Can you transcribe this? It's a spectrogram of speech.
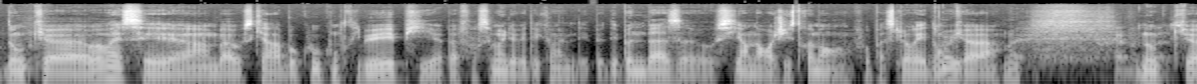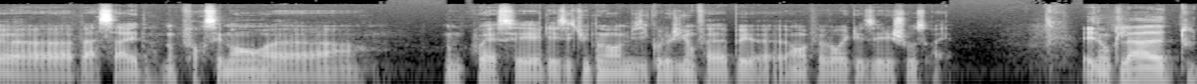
Donc euh, ouais, ouais, c'est euh, bah, Oscar a beaucoup contribué, et puis euh, bah, forcément il avait des, quand même des, des bonnes bases aussi en enregistrement. hein, Faut pas se leurrer. Donc Oui, euh, ouais. Donc euh, bah, ça aide. Donc forcément. euh, donc ouais, c'est les études en musicologie ont, fa- euh, ont favorisé les choses. Ouais. Et donc là, tout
